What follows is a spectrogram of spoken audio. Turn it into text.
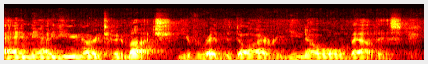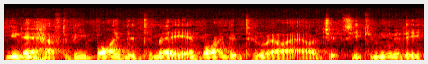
and now you know too much. You've read the diary, you know all about this. You now have to be binded to me and binded to our, our gypsy community.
